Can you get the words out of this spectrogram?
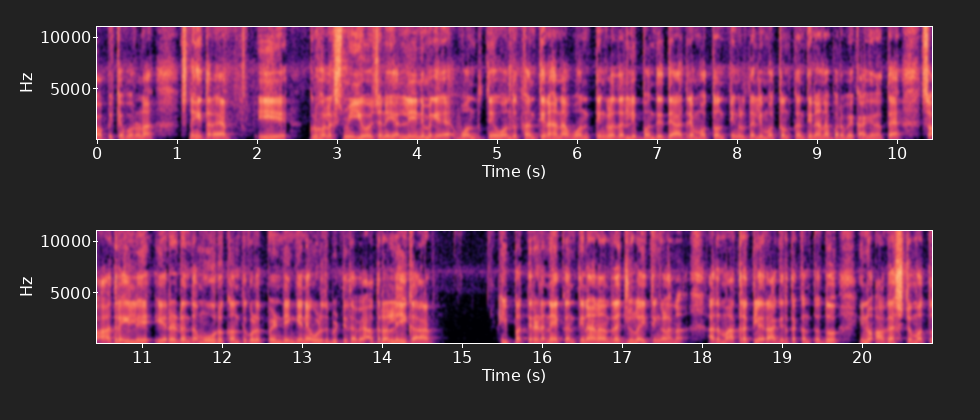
ಟಾಪಿಕ್ಗೆ ಬರೋಣ. ಸ್ನೇಹಿತರೆ, ಈ ಗೃಹಲಕ್ಷ್ಮಿ ಯೋಜನೆಯಲ್ಲಿ ನಿಮಗೆ ಒಂದು ಒಂದು ಕಂತಿನ ಹಣ ಒಂದು ತಿಂಗಳಲ್ಲಿ ಬಂದಿದ್ದೆ ಆದರೆ ಮತ್ತೊಂದು ತಿಂಗಳಲ್ಲಿ ಮತ್ತೊಂದು ಕಂತಿನ ಹಣ ಬರಬೇಕಾಗಿರುತ್ತೆ. ಸೊ ಆದರೆ ಇಲ್ಲಿ ಎರಡರಿಂದ ಮೂರು ಕಂತುಗಳು ಪೆಂಡಿಂಗೇನೆ ಉಳಿದು ಬಿಟ್ಟಿದ್ದಾವೆ ಅದರಲ್ಲಿ ಈಗ ಇಪ್ಪತ್ತೆರಡನೇ ಕಂತಿನ ಹಣ ಅಂದರೆ ಜುಲೈ ತಿಂಗಳ ಹಣ. ಅದು ಮಾತ್ರ ಕ್ಲಿಯರ್ ಆಗಿರ್ತಕ್ಕಂಥದ್ದು. ಇನ್ನು ಆಗಸ್ಟ್ ಮತ್ತು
